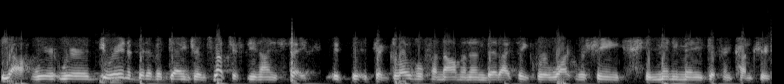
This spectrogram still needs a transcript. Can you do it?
yeah, we're we're we're in a bit of a danger. It's not just the United States; it's, it's a global phenomenon that I think we're we're seeing in many many different countries.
